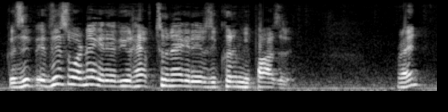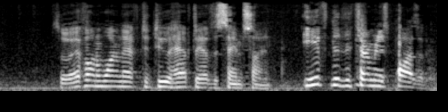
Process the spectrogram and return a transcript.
Because if, if this were negative, you'd have two negatives, it couldn't be positive. Right? So f11 and f to 2 have to have the same sign. If the determinant is positive.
